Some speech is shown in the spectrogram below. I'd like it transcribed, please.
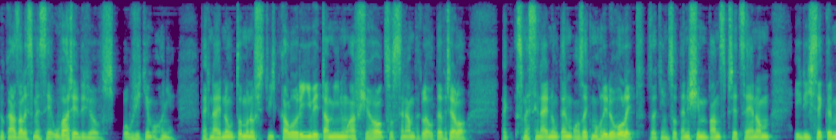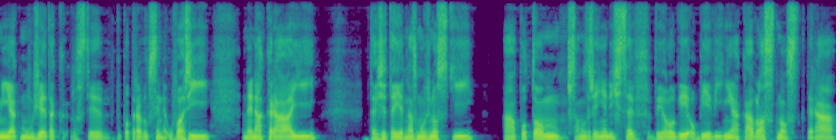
dokázali jsme si je uvařit, že jo, s použitím ohně. tak najednou to množství kalorií, vitamínů a všeho, co se nám takhle otevřelo, tak jsme si najednou ten mozek mohli dovolit. Zatímco ten šimpanz přece jenom, i když se krmí jak může, tak prostě potravu si neuvaří, nenakrájí. Takže to je jedna z možností. A potom samozřejmě, když se v biologii objeví nějaká vlastnost, která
